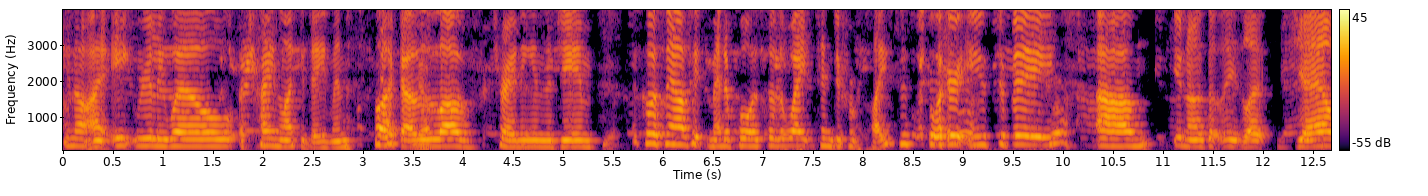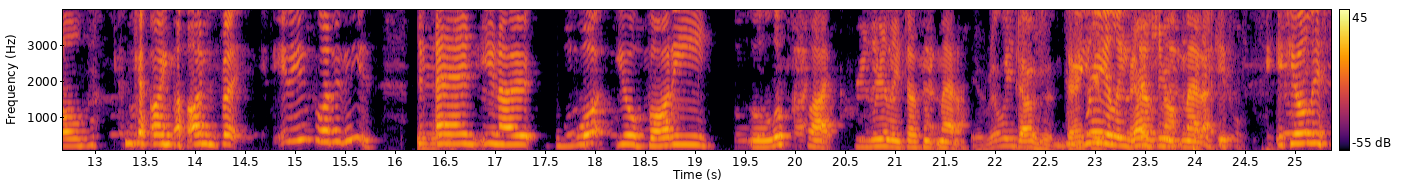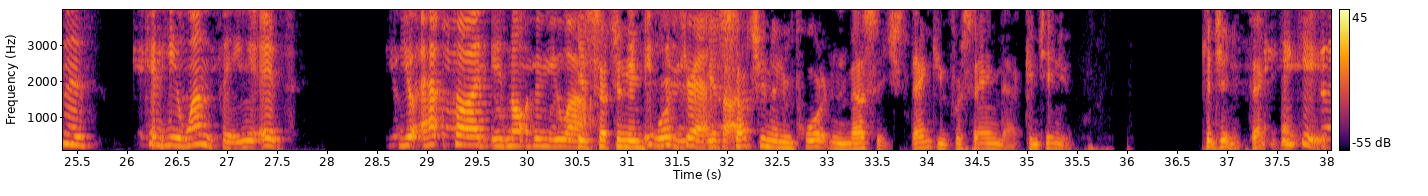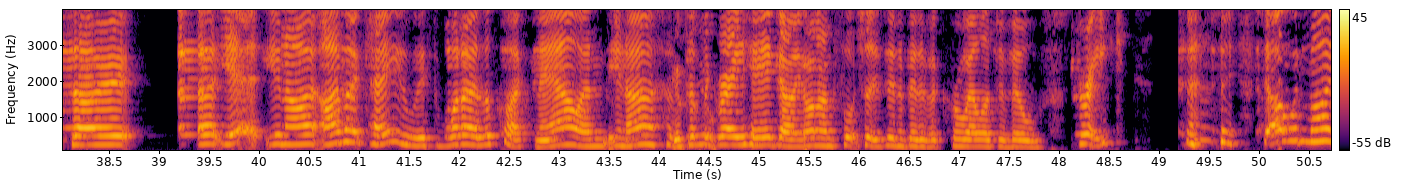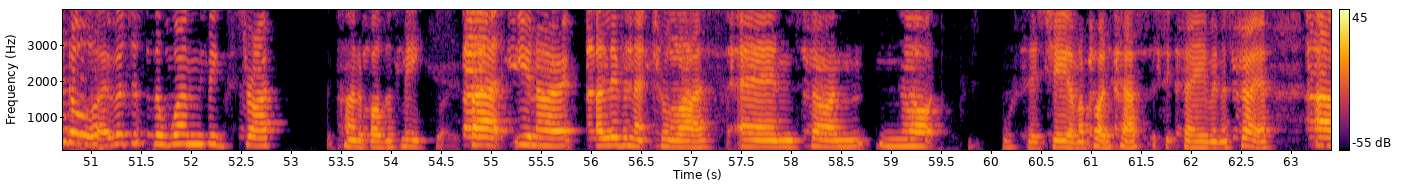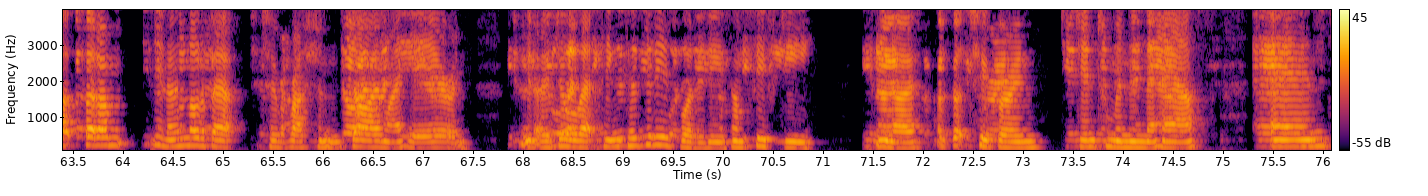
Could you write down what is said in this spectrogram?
You know, I eat really well. I train like a demon. like I yeah. love training in the gym. Yeah. Of course, now I've hit menopause, so the weight's in different places to where it used to be. Sure. Um, you know, got these like gels going on, but it is what it is. It and is. you know what your body looks like really doesn't matter. It really doesn't. Thank really you. does not matter. If if your listeners can hear one thing, it's your outside is not who you are. It's such an important. It's, it's such an important message. Thank you for saying that. Continue. Continue. Thank you. Thank you. So, uh, yeah, you know, I'm okay with what I look like now, and Good you know, I've got the grey hair going on. Unfortunately, it's in a bit of a Cruella de Vil streak. So I wouldn't mind all over, just the one big stripe kind of bothers me. But, you know, I live a natural life, and so I'm not, well, says she on a podcast at 6 a.m. in Australia, uh, but I'm, you know, not about to rush and dye my hair and, you know, do all that thing because it is what it is. I'm 50, you know, I've got two grown gentlemen in the house, and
